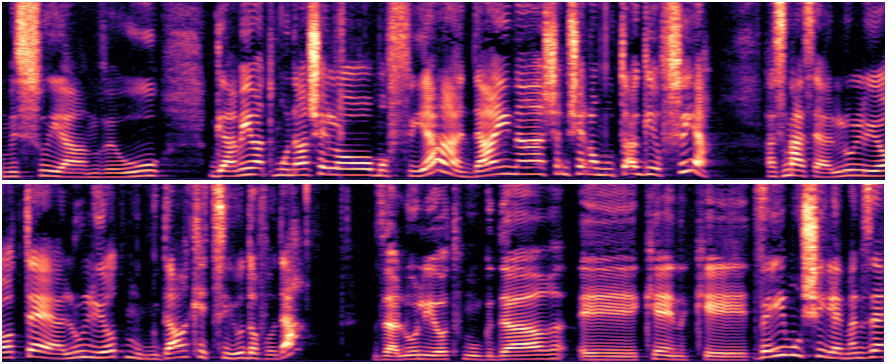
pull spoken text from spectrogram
מסוים, והוא, גם אם התמונה שלו מופיעה, עדיין השם שלו מותג יופיע. אז מה, זה עלול להיות, אה, עלול להיות מוגדר כציוד עבודה? זה עלול להיות מוגדר, אה, כן, כ... ואם הוא שילם על זה?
